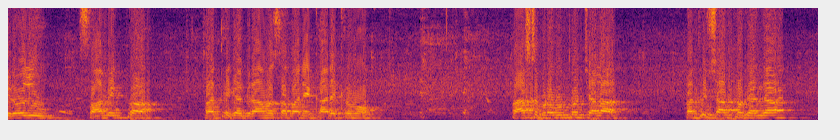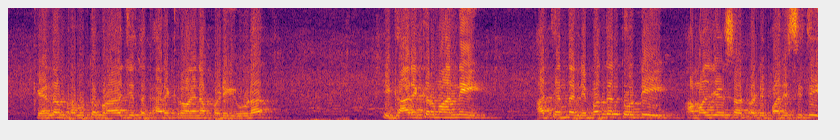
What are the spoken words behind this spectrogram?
ఈరోజు స్వామిత్వ ప్రత్యేక గ్రామ సభ అనే కార్యక్రమం రాష్ట్ర ప్రభుత్వం చాలా ప్రతిష్టాత్మకంగా కేంద్ర ప్రభుత్వ ప్రాయోజిత కార్యక్రమం అయినప్పటికీ కూడా ఈ కార్యక్రమాన్ని అత్యంత నిబద్ధతతోటి అమలు చేసినటువంటి పరిస్థితి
